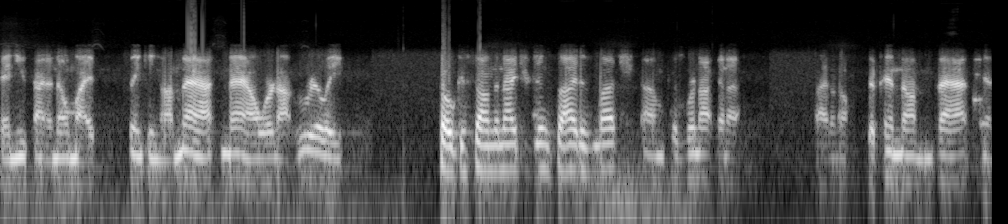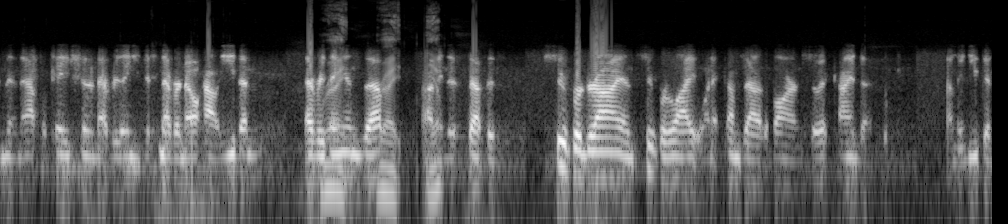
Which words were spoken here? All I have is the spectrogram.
And you kind of know my thinking on that. Now we're not really focused on the nitrogen side as much because we're not going to, I don't know, depend on that and then application and everything. You just never know how even everything Right, ends up. right, I mean, this stuff is super dry and super light when it comes out of the barn, so it kind of I mean, you can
